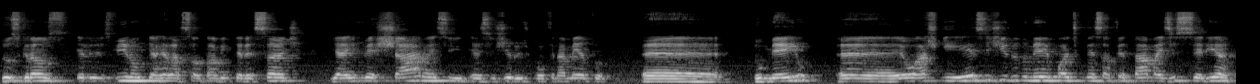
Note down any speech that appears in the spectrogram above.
dos grãos, eles viram que a relação estava interessante, e aí fecharam esse, esse giro de confinamento é, do meio. É, eu acho que esse giro do meio pode começar a afetar, mas isso seria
